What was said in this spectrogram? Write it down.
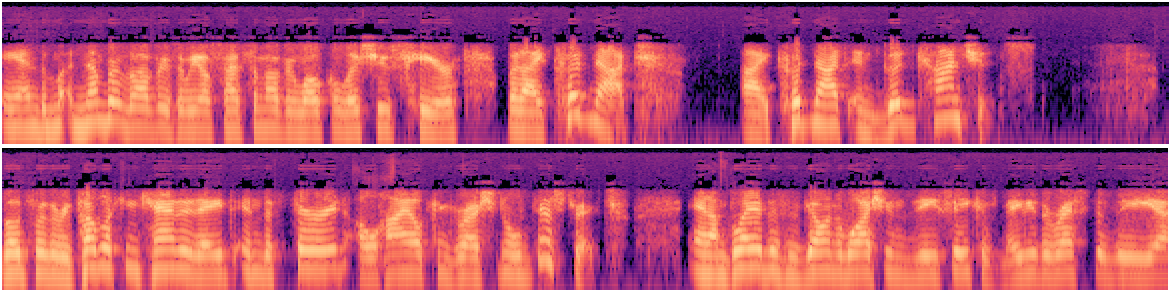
and a number of others. And we also had some other local issues here. But I could not, I could not, in good conscience, vote for the Republican candidate in the third Ohio congressional district. And I'm glad this is going to Washington D.C. because maybe the rest of the uh,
